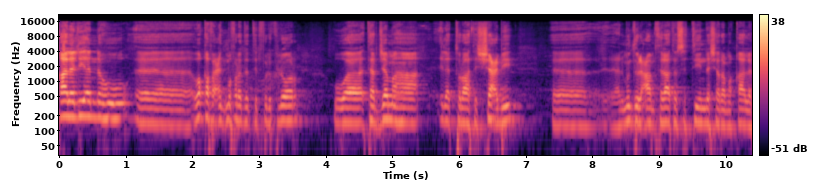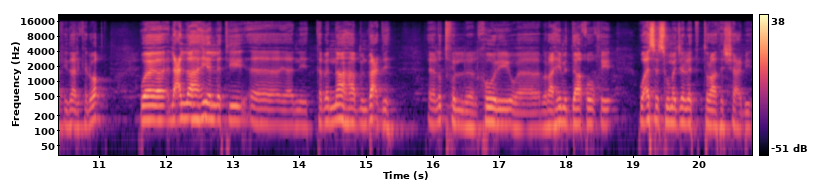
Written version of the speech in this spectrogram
قال لي أنه آه، وقف عند مفردة الفولكلور وترجمها إلى التراث الشعبي آه، يعني منذ العام 63 نشر مقالة في ذلك الوقت. ولعلها هي التي آه، يعني تبناها من بعده آه، لطف الخوري وإبراهيم الداقوقي وأسسوا مجلة التراث الشعبي.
